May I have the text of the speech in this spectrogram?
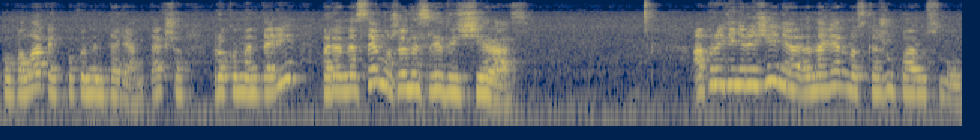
побалакати по коментарям. Так що про коментарі перенесемо вже на слідуючий раз. А про день рождения, наверное, скажу пару слов.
